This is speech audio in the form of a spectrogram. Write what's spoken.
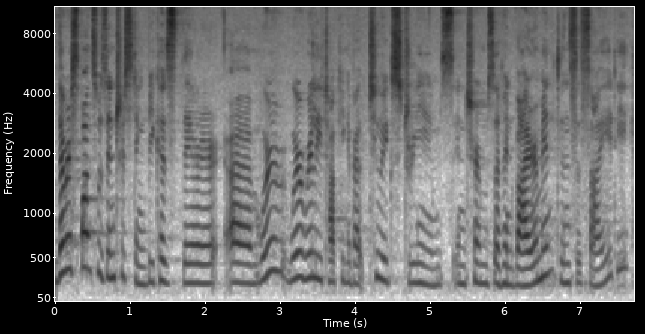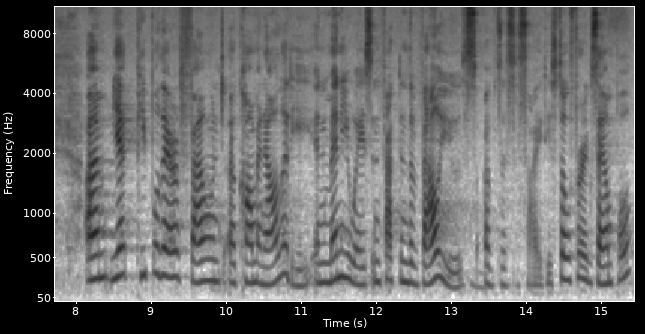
the response was interesting because um, we're, we're really talking about two extremes in terms of environment and society. Um, yet people there found a commonality in many ways, in fact, in the values of the society. So, for example,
